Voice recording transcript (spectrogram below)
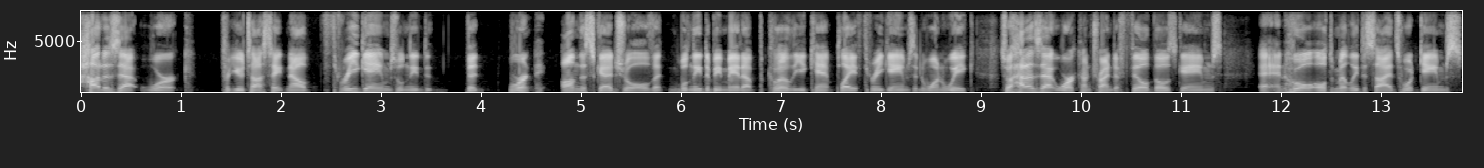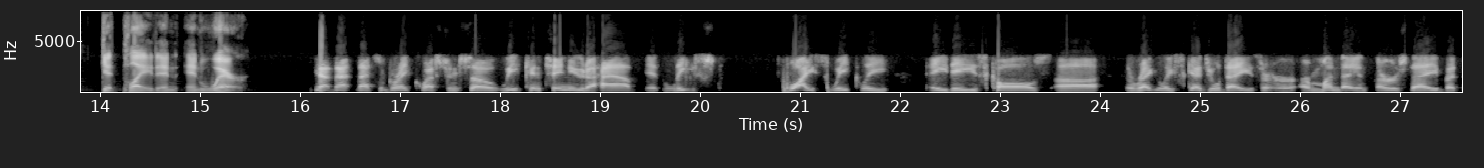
how does that work for Utah State? Now, three games will need to, that weren't on the schedule that will need to be made up. Clearly, you can't play three games in one week. So, how does that work on trying to fill those games, and, and who ultimately decides what games get played and and where? Yeah, that that's a great question. So we continue to have at least twice weekly ADs calls. Uh, the regularly scheduled days are, are Monday and Thursday, but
